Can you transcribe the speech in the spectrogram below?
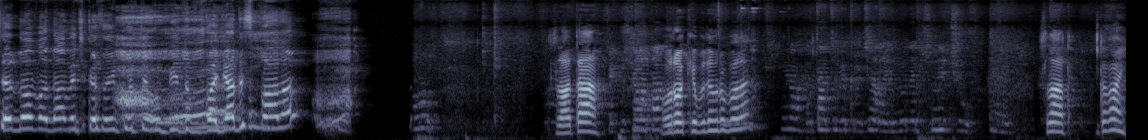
Це нова навичка, за яку ти обідом два дня не спала. Злата, уроки будемо робити? Ну, бо татові кричала, і мене не чув. Злат, давай.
